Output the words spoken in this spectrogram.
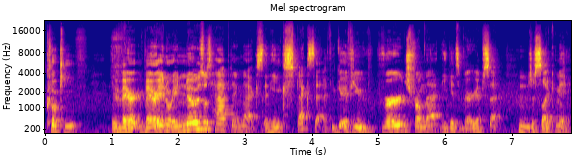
cookie. Very very annoying. He knows what's happening next, and he expects that. If you if you verge from that, he gets very upset Hmm. just like me.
